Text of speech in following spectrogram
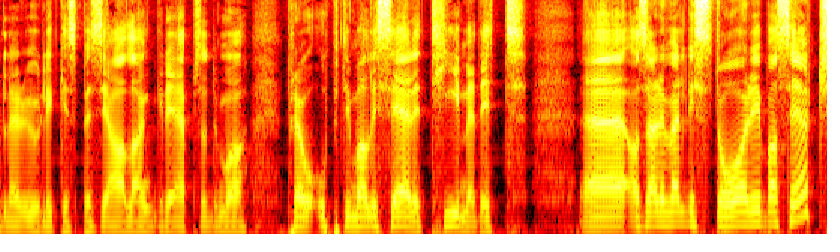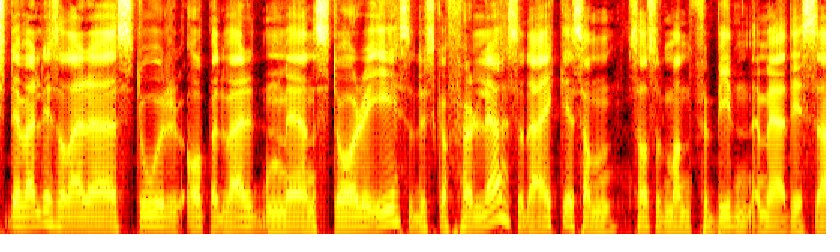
eller ulike spesialangrep. Så du må prøve å optimalisere teamet ditt. Eh, og så er det veldig storybasert. Det er veldig sånn der eh, stor, åpen verden med en story i, som du skal følge. Så det er ikke som, sånn som man forbinder med disse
